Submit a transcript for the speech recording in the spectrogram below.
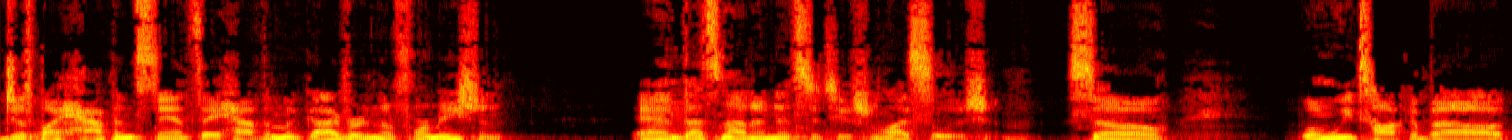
just by happenstance, they have the MacGyver in their formation, and that's not an institutionalized solution. So when we talk about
